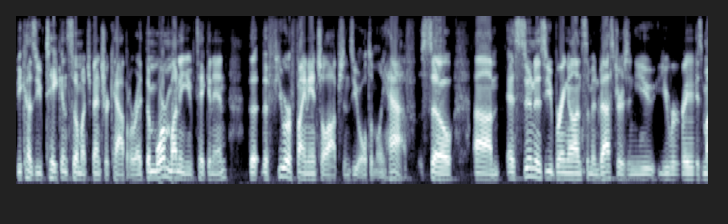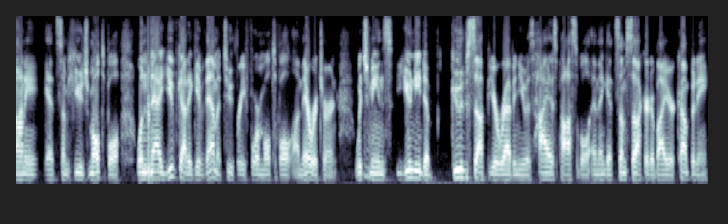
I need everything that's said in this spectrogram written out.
because you've taken so much venture capital, right? The more money you've taken in, the, the fewer financial options you ultimately have. So um, as soon as you bring on some investors and you you raise money at some huge multiple, well now you've got to give them a two, three, four multiple on their return, which means you need to goose up your revenue as high as possible and then get some sucker to buy your company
